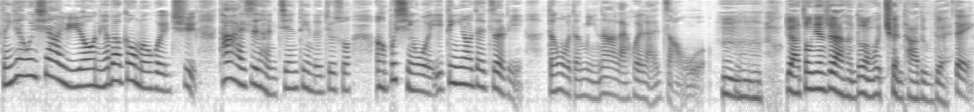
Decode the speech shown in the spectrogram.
等一下会下雨哦，你要不要跟我们回去？它还是很坚定的，就说，嗯，不行，我一定要在这里等我的米娜来回来找我。嗯嗯嗯，对啊，中间虽然很多人会劝他，对不对？对，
